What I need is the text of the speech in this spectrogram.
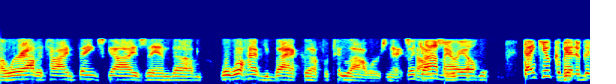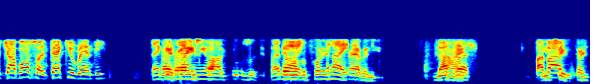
uh, we're out of time. Thanks, guys, and um, we'll we'll have you back uh, for two hours next time. Good time. job, So- Mario. Thank you, Commander. Good job also, and thank you, Randy. Thank All you right, for having me guys. on. It was a, Bye it bye. was a pleasure Good night. having you. Good God night. bless. Bye bye. Thank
